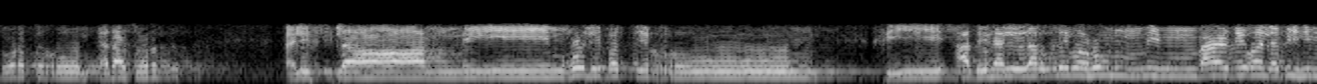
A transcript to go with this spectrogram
സൂറത്തു റൂം ഏതാ സൂറത്ത് അലിസ്ലാം റൂം في أدنى الأرض وهم من بعد غلبهم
